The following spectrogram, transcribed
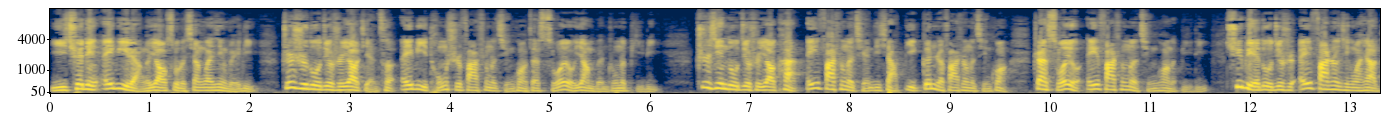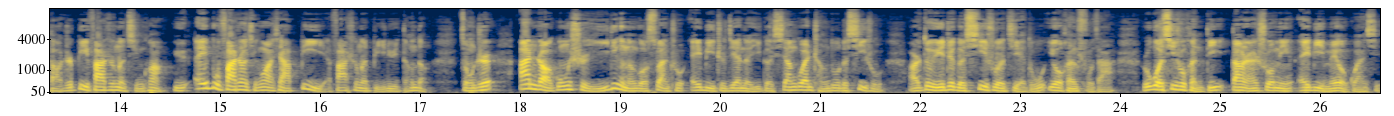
以确定 A、B 两个要素的相关性为例，支持度就是要检测 A、B 同时发生的情况在所有样本中的比例；置信度就是要看 A 发生的前提下 B 跟着发生的情况占所有 A 发生的情况的比例。区别度就是 A 发生情况下导致 B 发生的情况与 A 不发生情况下 B 也发生的比率等等。总之，按照公式一定能够算出 A、B 之间的一个相关程度的系数。而对于这个系数的解读又很复杂。如果系数很低，当然说明 A、B 没有关系；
